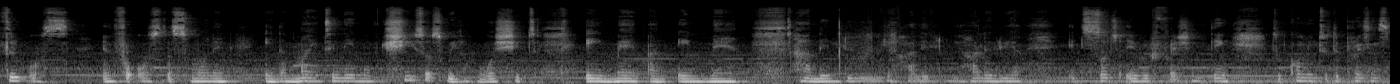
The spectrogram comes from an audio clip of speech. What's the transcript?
through us, and for us this morning. In the mighty name of Jesus, we have worshipped. Amen and amen. Hallelujah, hallelujah, hallelujah. It's such a refreshing thing to come into the presence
